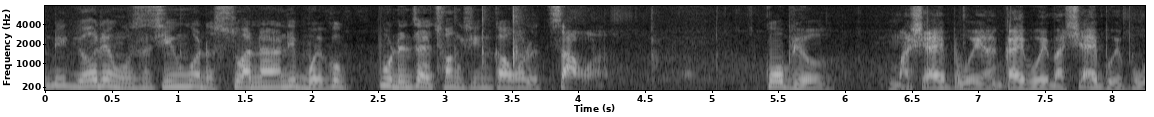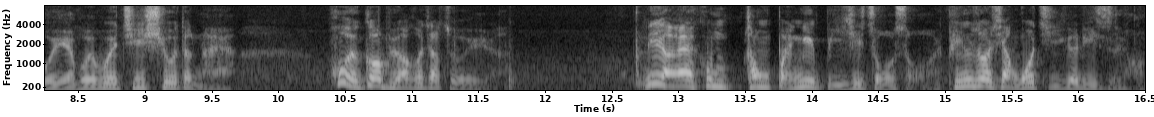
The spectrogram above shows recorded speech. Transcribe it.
你九点五十斤我的酸啊，你每个不能再创新高，我的造啊，股票。嘛是爱赔啊，该赔嘛是爱赔赔啊，赔赔钱收回来啊。好的股票我才做啊。你要爱从从本意比去着手。比如说像我举一个例子哈，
